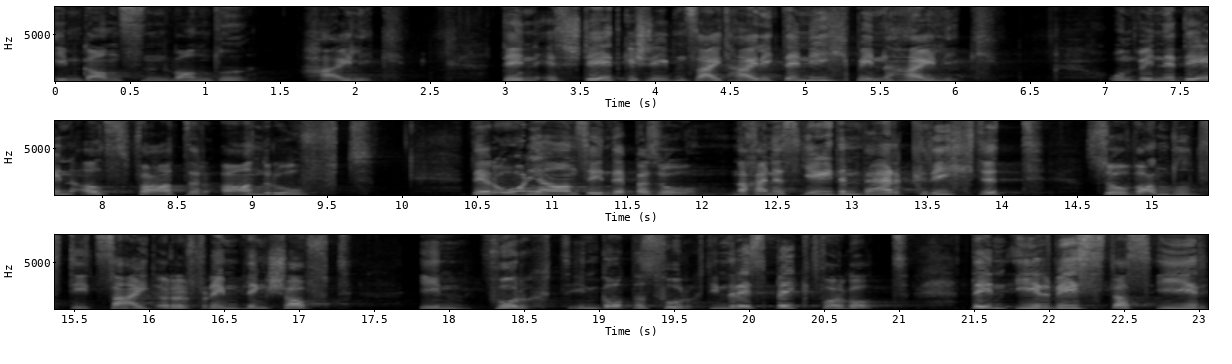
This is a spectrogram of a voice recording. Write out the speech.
im ganzen Wandel heilig. Denn es steht geschrieben, seid heilig, denn ich bin heilig. Und wenn ihr den als Vater anruft, der ohne Ansehen der Person nach eines jeden Werk richtet, so wandelt die Zeit eurer Fremdlingschaft in Furcht, in Gottesfurcht, in Respekt vor Gott. Denn ihr wisst, dass ihr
